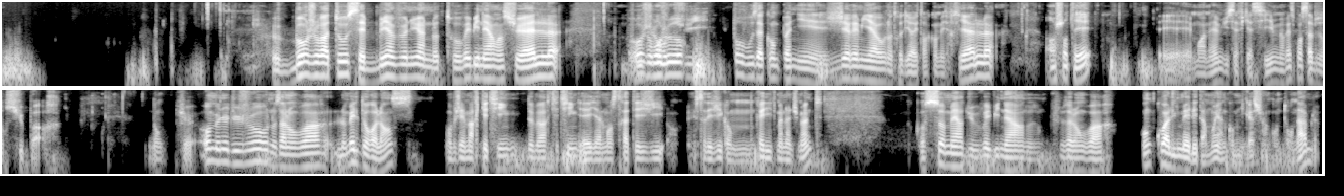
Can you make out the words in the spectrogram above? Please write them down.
Euh, bonjour à tous et bienvenue à notre webinaire mensuel. Bonjour. Aujourd'hui, pour vous accompagner, Jérémy Ao, notre directeur commercial, Enchanté. et moi-même, Youssef Kassim, responsable sur support. Donc, euh, au menu du jour, nous allons voir le mail de relance, objet marketing, de marketing et également stratégie, stratégie comme credit management. Au sommaire du webinaire, nous, nous allons voir en quoi l'email est un moyen de communication incontournable,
